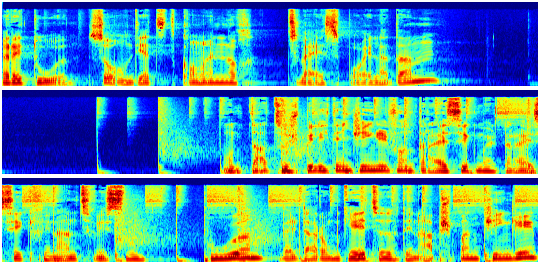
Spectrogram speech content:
Retour. So, und jetzt kommen noch zwei Spoiler dann. Und dazu spiele ich den Jingle von 30 x 30 Finanzwissen pur, weil darum geht es, also den Abspann-Jingle.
